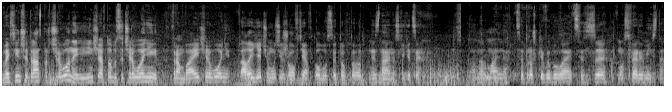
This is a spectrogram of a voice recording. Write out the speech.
весь інший транспорт червоний, і інші автобуси червоні, і трамваї червоні. Але є чомусь і жовті автобуси. Тобто не знаю наскільки це нормально. Це трошки вибивається з атмосфери міста.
